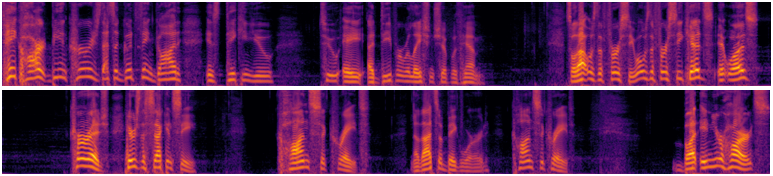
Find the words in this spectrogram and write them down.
take heart, be encouraged. That's a good thing. God is taking you to a, a deeper relationship with Him. So that was the first C. What was the first C, kids? It was courage. Here's the second C consecrate. Now that's a big word. Consecrate. But in your hearts,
